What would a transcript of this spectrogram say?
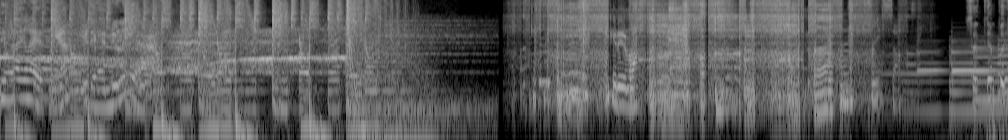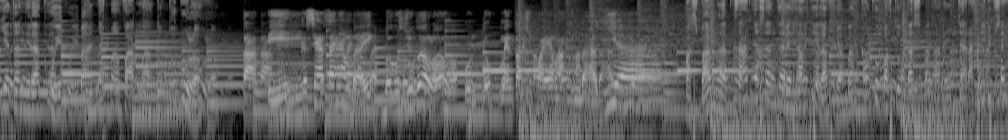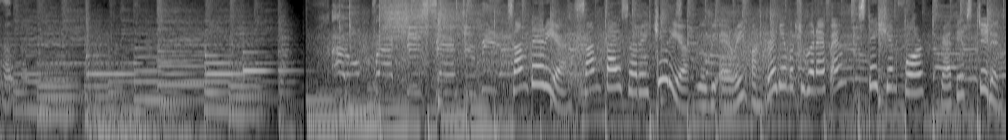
The Highlight-nya udahan dulu ya. Setiap kegiatan dilakuin banyak manfaatnya untuk tubuh loh. Tapi kesehatan yang baik bagus juga loh untuk mental supaya makin bahagia. Pas banget, saatnya Santari Healthy Life yang bakal kupas tuntas mengenai cara hidup sehat. Santeria, Santai Sore Ceria will be airing on Radio Mercubuana FM, Station for Creative Student.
